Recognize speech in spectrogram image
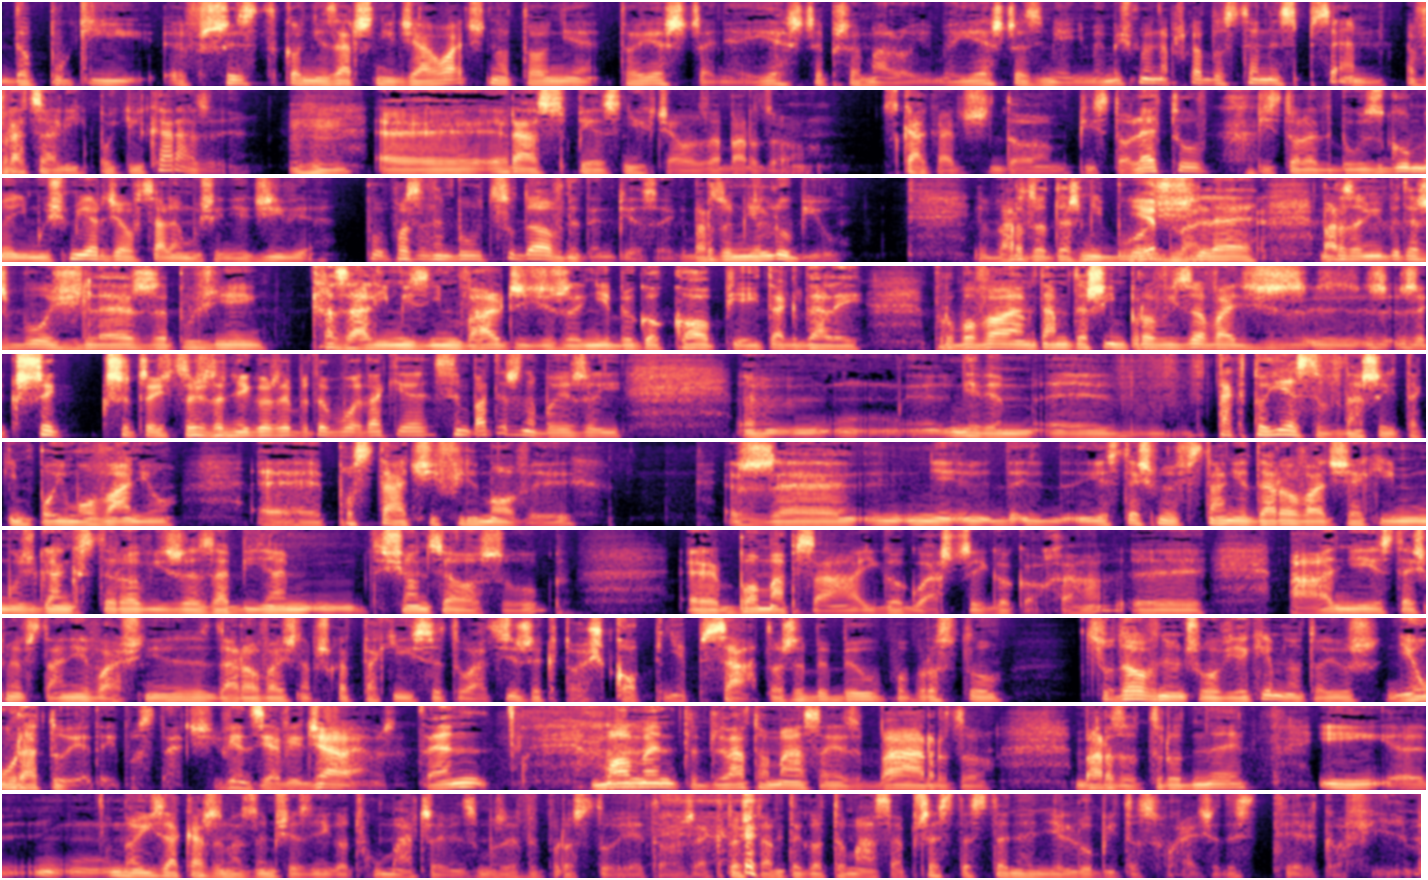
dopóki wszystko nie zacznie działać, no to nie, to jeszcze nie, jeszcze przemalujmy, jeszcze zmieńmy. Myśmy na przykład do sceny z psem wracali po kilka razy. Mhm. E, raz pies nie chciał za bardzo skakać do pistoletu. Pistolet był z gumy i mu śmierdział, wcale mu się nie dziwię. Poza tym był cudowny ten piesek, bardzo mnie lubił. Bardzo też mi było Jednak. źle, bardzo mi by też było źle, że później kazali mi z nim walczyć, że niby go kopię i tak dalej. Próbowałem tam też improwizować, że, że krzyk, krzyczeć coś do niego, żeby to było takie sympatyczne, bo jeżeli, nie wiem, e, tak to jest w naszej takim pojmowaniu e, postaci filmowych, że nie, jesteśmy w stanie darować jakiemuś gangsterowi, że zabija tysiące osób, e, bo ma psa i go głaszcze i go kocha, e, a nie jesteśmy w stanie właśnie darować na przykład takiej sytuacji, że ktoś kopnie psa. To żeby był po prostu cudownym człowiekiem, no to już nie uratuje tej postaci. Więc ja wiedziałem, że ten moment dla Tomasa jest bardzo, bardzo trudny i no i za każdym razem się z niego tłumaczę, więc może wyprostuję to, że jak ktoś tam tego Tomasa przez tę scenę nie lubi, to słuchajcie, to jest tylko film.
